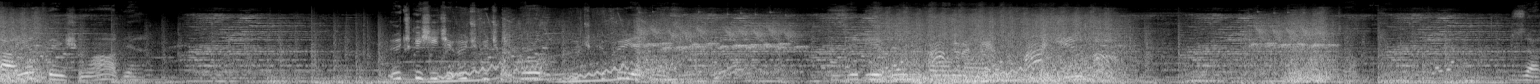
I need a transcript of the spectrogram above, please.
Ya yapmışım abi. Üç kişi için üç küçük bu üç küpü yetmez. Bize bir on falan lazım. Güzel.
